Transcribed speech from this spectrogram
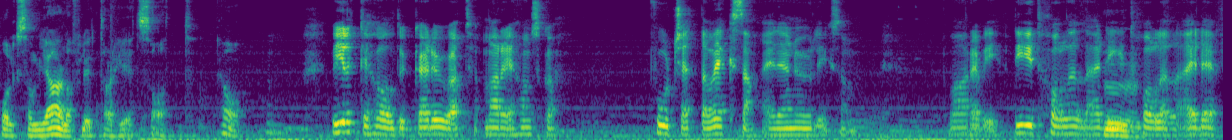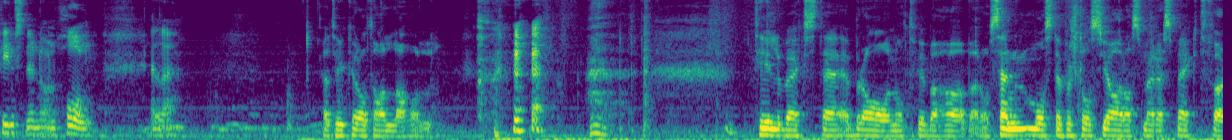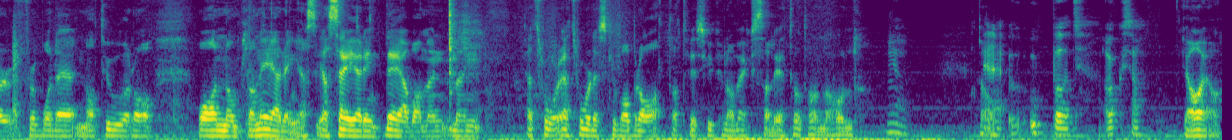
folk som gärna flyttar hit. Så att, ja. Vilket håll tycker du att Mariehamn ska fortsätta växa? Är det nu liksom, var är vi? Dit håll eller dit Mm. håll eller är det, finns det någon håll? Eller? Jag tycker åt alla håll. Tillväxt är bra och något vi behöver. Och sen måste förstås göras med respekt för, för både natur och, och annan planering. Jag, jag säger inte det, va, men, men jag, tror, jag tror det skulle vara bra att, att vi skulle kunna växa lite åt alla håll. Ja. Ja. Uppåt också? Ja, ja.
